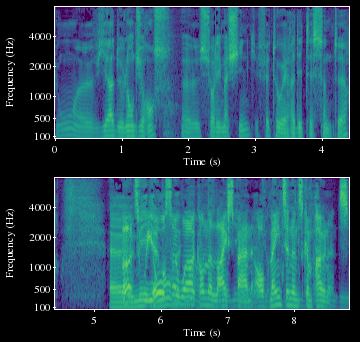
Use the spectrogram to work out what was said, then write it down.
Via de l'endurance euh, sur les machines qui est faite au R&D Test Center. But we also work on the lifespan of maintenance components.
